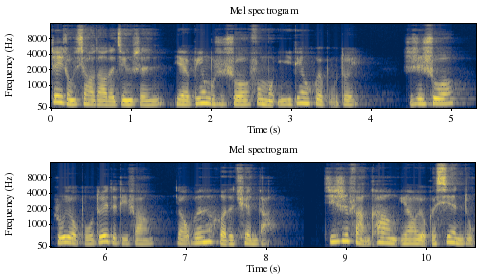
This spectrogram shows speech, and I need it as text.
这种孝道的精神，也并不是说父母一定会不对，只是说如有不对的地方，要温和的劝导，即使反抗也要有个限度。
